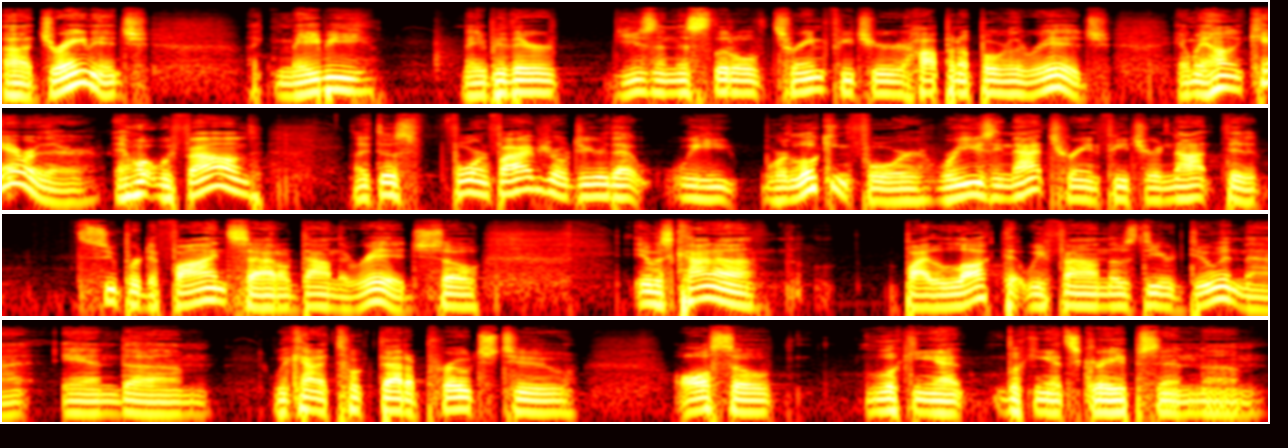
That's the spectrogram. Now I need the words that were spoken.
uh, drainage. Like maybe maybe they're using this little terrain feature, hopping up over the ridge, and we hung a camera there. And what we found, like those four and five year old deer that we were looking for, were using that terrain feature, not the super defined saddle down the ridge. So it was kind of by luck that we found those deer doing that, and um, we kind of took that approach to also looking at looking at scrapes and um,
